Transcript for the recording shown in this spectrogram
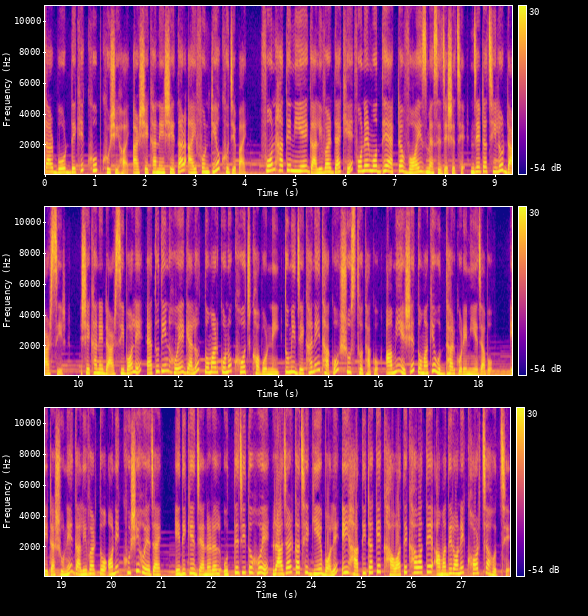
তার বোর্ড দেখে খুব খুশি হয়, আর সেখানে সে তার আইফোনটিও খুঁজে পায়। ফোন হাতে নিয়ে গালিভার দেখে ফোনের মধ্যে একটা ভয়েস মেসেজ এসেছে, যেটা ছিল ডার্সির। সেখানে ডার্সি বলে, এতদিন হয়ে গেল, তোমার কোনো খোঁজ খবর নেই। তুমি যেখানেই থাকো, সুস্থ থাকো। আমি এসে তোমাকে উদ্ধার করে নিয়ে যাব। এটা শুনে গালিভার তো অনেক খুশি হয়ে যায়। এদিকে জেনারেল উত্তেজিত হয়ে রাজার কাছে গিয়ে বলে, এই হাতিটাকে খাওয়াতে খাওয়াতে আমাদের অনেক খরচা হচ্ছে।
